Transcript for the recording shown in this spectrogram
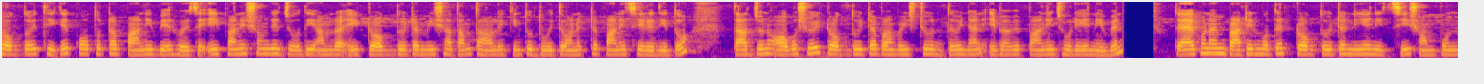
টক দই থেকে কতটা পানি বের হয়েছে। এই পানির সঙ্গে যদি আমরা এই টক দইটা মিশাতাম তাহলে কিন্তু দইতে অনেকটা পানি ছেড়ে দিত। তার জন্য অবশ্যই টক দইটা বা মিষ্টি দই নেন, এভাবে পানি ঝরিয়ে নেবেন। তো এখন আমি বাটির মধ্যে টক দইটা নিয়ে নিচ্ছি সম্পূর্ণ।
